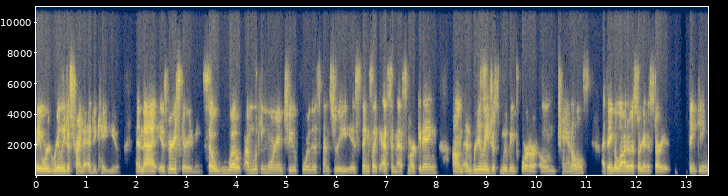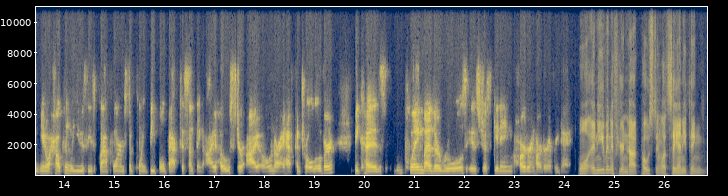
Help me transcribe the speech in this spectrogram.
They were really just trying to educate you. And that is very scary to me. So, what I'm looking more into for the dispensary is things like SMS marketing um, and really just moving toward our own channels. I think a lot of us are going to start thinking, you know, how can we use these platforms to point people back to something I host or I own or I have control over? Because playing by their rules is just getting harder and harder every day. Well, and even if you're not posting, let's say anything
